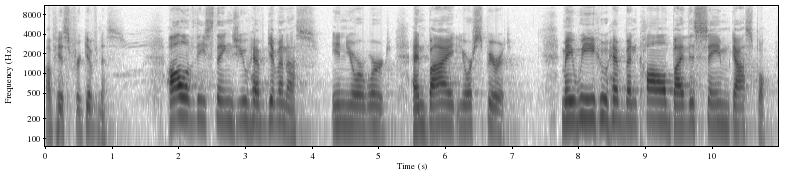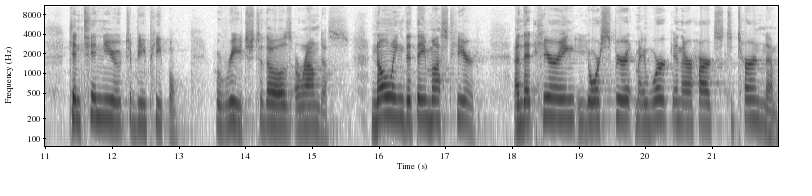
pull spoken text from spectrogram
of His forgiveness. All of these things you have given us in your word and by your Spirit. May we who have been called by this same gospel continue to be people who reach to those around us, knowing that they must hear, and that hearing your Spirit may work in their hearts to turn them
